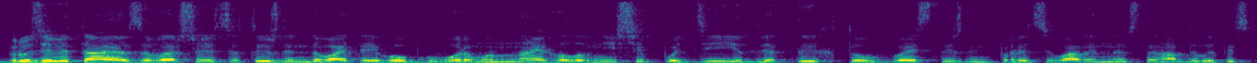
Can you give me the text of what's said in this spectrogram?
Друзі, вітаю! Завершується тиждень. Давайте його обговоримо. Найголовніші події для тих, хто весь тиждень працював і не встигав дивитись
